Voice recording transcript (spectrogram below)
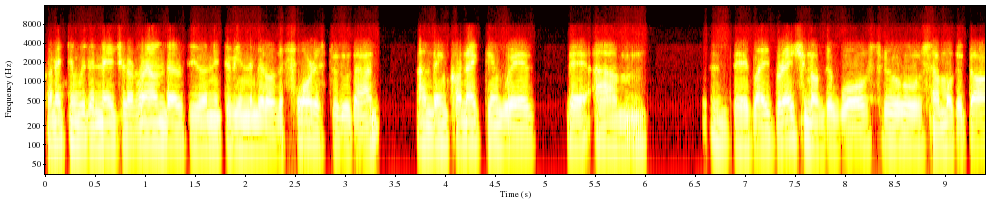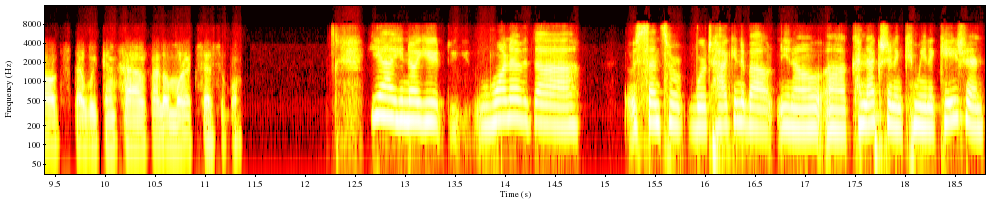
connecting with the nature around us. You don't need to be in the middle of the forest to do that. And then connecting with the um, the vibration of the wolves through some of the dogs that we can have a lot more accessible. Yeah, you know, you one of the since we're, talking about you know uh, connection and communication,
